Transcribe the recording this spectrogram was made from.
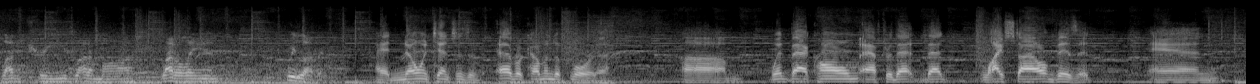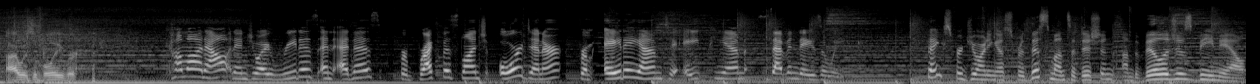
A lot of trees, a lot of moss, a lot of land. We love it. I had no intentions of ever coming to Florida. Um, went back home after that, that lifestyle visit, and I was a believer. Come on out and enjoy Rita's and Edna's for breakfast, lunch, or dinner from 8 a.m. to 8 p.m. seven days a week. Thanks for joining us for this month's edition on the Villages Vmail.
